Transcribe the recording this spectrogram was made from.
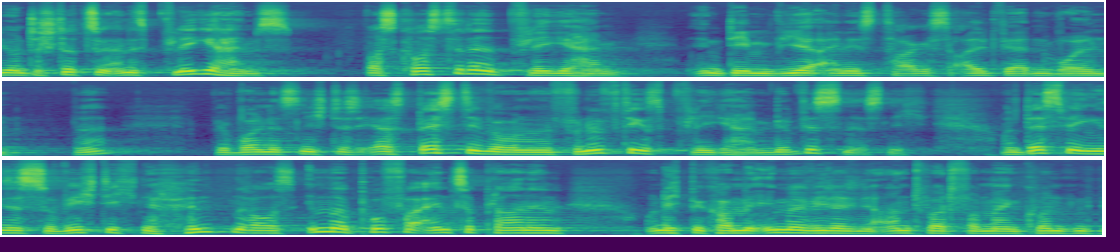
die Unterstützung eines Pflegeheims? Was kostet ein Pflegeheim, in dem wir eines Tages alt werden wollen? Ja? Wir wollen jetzt nicht das Erstbeste, wir wollen ein vernünftiges Pflegeheim, wir wissen es nicht. Und deswegen ist es so wichtig, nach hinten raus immer Puffer einzuplanen. Und ich bekomme immer wieder die Antwort von meinen Kunden,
